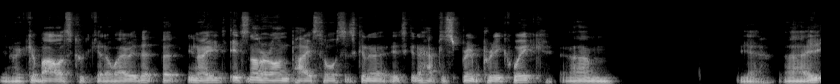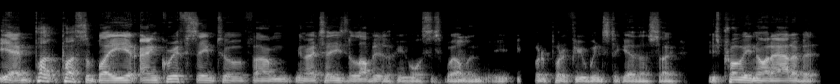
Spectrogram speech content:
you know, Cabalas could get away with it, but you know, it, it's not an on-pace horse. It's gonna it's gonna have to sprint pretty quick. Um, yeah, uh, yeah, possibly. And Griff seemed to have, um, you know, he's a lovely looking horse as well, and he, he have put a few wins together, so he's probably not out of it.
